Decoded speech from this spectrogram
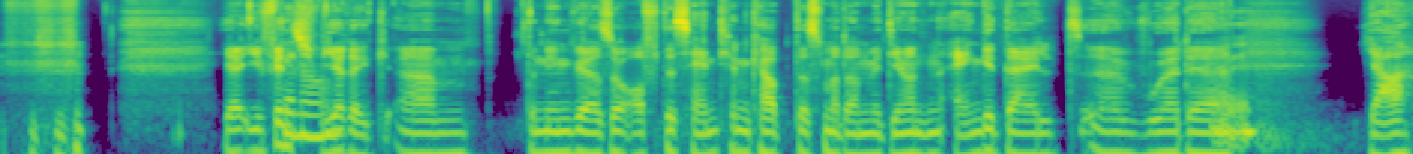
ja, ich finde es genau. schwierig. Ähm, dann irgendwie so oft das Händchen gehabt, dass man dann mit jemandem eingeteilt äh, wurde, okay. ja,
